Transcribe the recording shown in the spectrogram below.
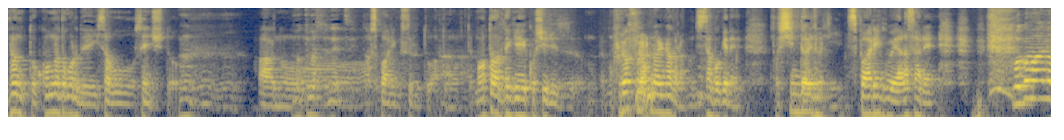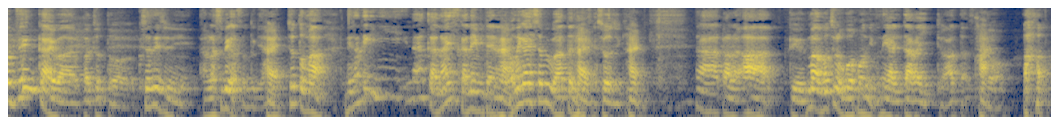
なんとこんなところで功選手と、あの載ってましたよねツイッター。スパーリングするとはと思って。また出稽古シリーズフラフラになりながら時差ボケでもうしんどいのにスパーリングをやらされ。僕もあの前回はやっぱちょっと草選手にあラスベガスの時はね、はい。ちょっとまあネタ的になんかないっすかねみたいな。はい。お願いした部分あったじゃないですか、はい。正直、はい。だからああっていうまあもちろんご本人もねやりたいっていうのはあったんですけど、はいあ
